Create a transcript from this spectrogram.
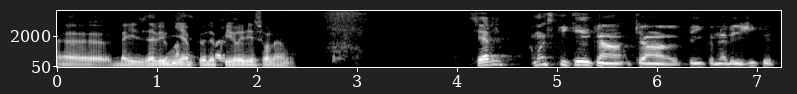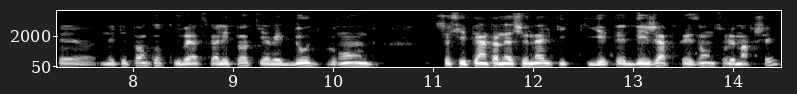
euh, bah, ils avaient mis un peu la priorité sur l'Inde. Serge? Comment expliquer qu'un qu pays comme la Belgique euh, n'était pas encore couvert? Parce qu'à l'époque, il y avait d'autres grandes sociétés internationales qui, qui, étaient déjà présentes sur le marché,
